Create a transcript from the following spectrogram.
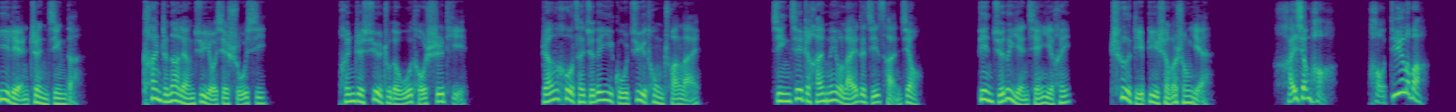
一脸震惊的看着那两具有些熟悉、喷着血柱的无头尸体，然后才觉得一股剧痛传来，紧接着还没有来得及惨叫，便觉得眼前一黑，彻底闭上了双眼。还想跑？跑低了吗？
